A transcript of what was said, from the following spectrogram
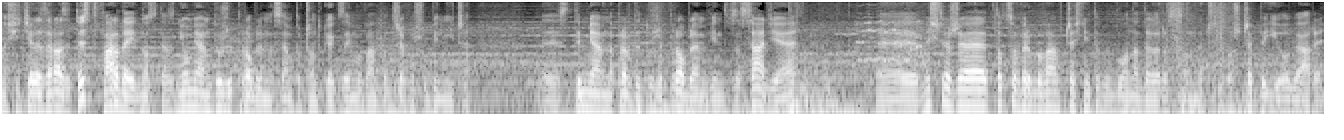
nosiciele zarazy. To jest twarda jednostka, z nią miałem duży problem na samym początku, jak zajmowałem to drzewo szubiennicze. Y, Z tym miałem naprawdę duży problem, więc w zasadzie y, myślę, że to co werbowałem wcześniej to by było nadal rozsądne, czyli oszczepy i ogary.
